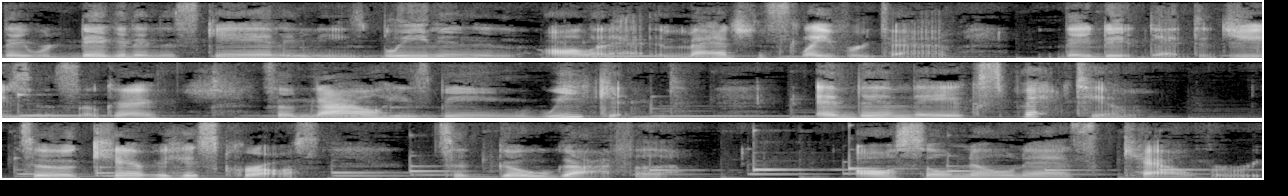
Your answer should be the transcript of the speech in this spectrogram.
they were digging in the skin and he's bleeding and all of that. Imagine slavery time. They did that to Jesus, okay? So now he's being weakened, and then they expect him to carry his cross to Golgotha, also known as Calvary.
